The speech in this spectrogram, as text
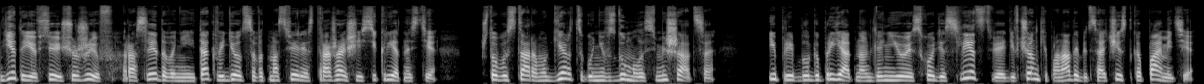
Дед ее все еще жив, расследование и так ведется в атмосфере строжайшей секретности, чтобы старому герцогу не вздумалось вмешаться. И при благоприятном для нее исходе следствия девчонке понадобится очистка памяти.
